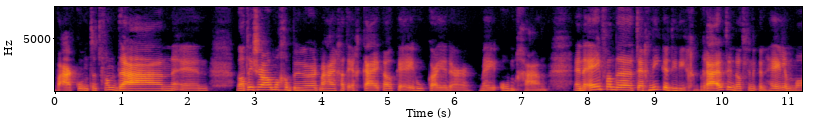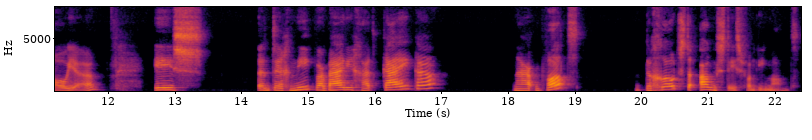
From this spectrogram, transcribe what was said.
waar komt het vandaan en wat is er allemaal gebeurd? Maar hij gaat echt kijken, oké, hoe kan je ermee omgaan? En een van de technieken die hij gebruikt, en dat vind ik een hele mooie, is een techniek waarbij hij gaat kijken naar wat de grootste angst is van iemand.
